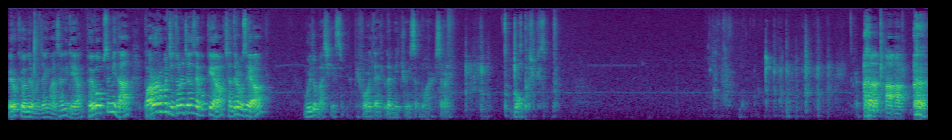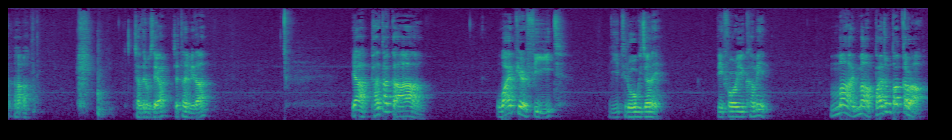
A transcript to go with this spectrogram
이렇게 오늘의 문장이 완성이 돼요. 별거 없습니다. 바로 여러분 제 돈을 짜서 해볼게요. 잘 들어보세요. 물 좀 마시겠습니다. Before that, let me drink some water. Sorry. 죽겠습니다. 아, 아, 아, 아. 잘 들어보세요. 제탄입니다. 야, 발 닦아. Wipe your feet. 네 들어오기 전에. Before you come in. 마, 임마, 발 좀 닦아라.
